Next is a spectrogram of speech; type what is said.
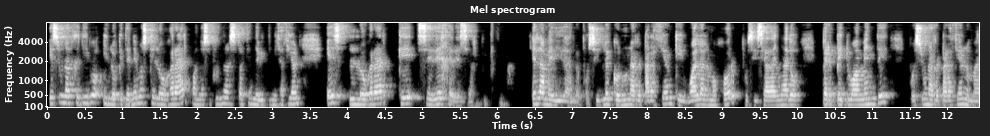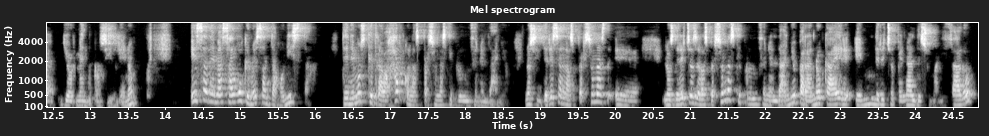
es un adjetivo y lo que tenemos que lograr cuando se produce una situación de victimización es lograr que se deje de ser víctima en la medida de lo posible, con una reparación que igual a lo mejor, pues si se ha dañado perpetuamente, pues una reparación lo mayormente posible, ¿no? Es además algo que no es antagonista tenemos que trabajar con las personas que producen el daño. Nos interesan eh, los derechos de las personas que producen el daño para no caer en un derecho penal deshumanizado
